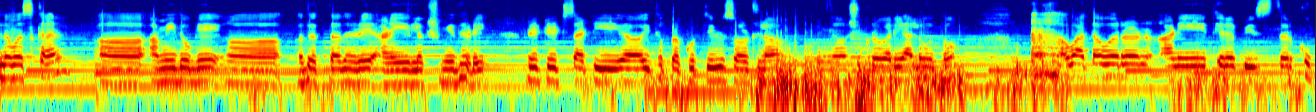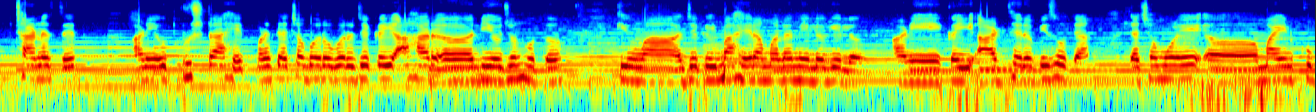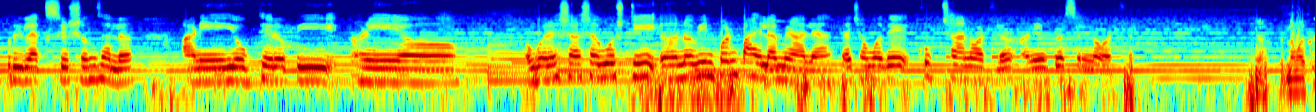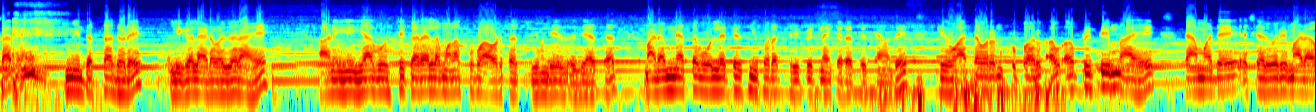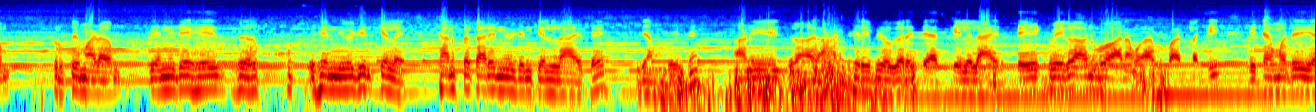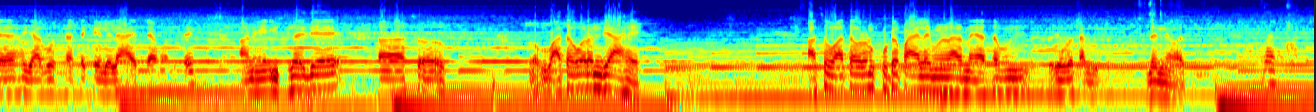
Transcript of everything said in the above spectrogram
नमस्कार. आम्ही दोघे दत्ता धडे आणि लक्ष्मी धडे रिट्रीटसाठी इथं प्रकृती रिसॉर्टला शुक्रवारी आलो होतो. वातावरण आणि थेरपीज तर खूप छानच आहेत आणि उत्कृष्ट आहेत पण त्याच्याबरोबर जे काही आहार नियोजन होतं किंवा जे काही बाहेर आम्हाला नेलं गेलं आणि काही आर्ट थेरपीज होत्या त्याच्यामुळे माइंड खूप रिलॅक्सेशन झालं. आणि योग थेरपी आणि बऱ्याचशा अशा गोष्टी नवीन पण पाहायला मिळाल्या. त्याच्यामध्ये खूप छान वाटलं आणि प्रसन्न वाटलं. नमस्कार. मी दत्ता धडे लिगल ॲडवायझर आहे. आणि या गोष्टी करायला मला खूप आवडतात म्हणजे जे असतात. मॅडमने आता बोलले तेच मी परत रिपीट नाही करत आहे त्यामध्ये. की वातावरण खूप अप्रतिम आहे. त्यामध्ये शर्वरी मॅडम तृप्ती मॅडम यांनी जे हे खूप हे नियोजन केलं आहे छान प्रकारे नियोजन केलेलं आहे ते ज्यामध्ये इथे. आणि आर्ट थेरपी वगैरे त्यात केलेलं आहे ते एक वेगळा अनुभव आम्हाला वाटला की याच्यामध्ये या या गोष्टी अशा केलेल्या आहेत त्यामध्ये आणि इथलं जे वातावरण जे आहे असं वातावरण कुठं पाहायला मिळणार नाही असं मी एवढं सांगितलं धन्यवाद. नक्की.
